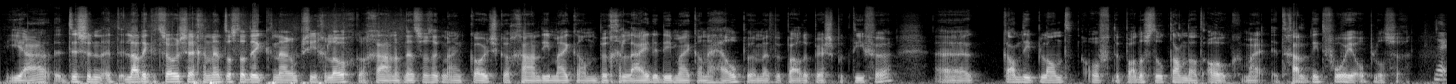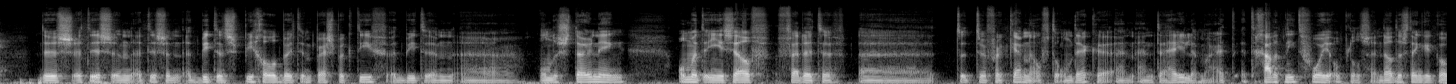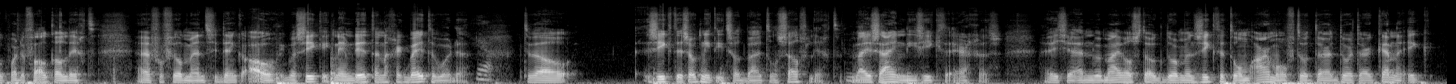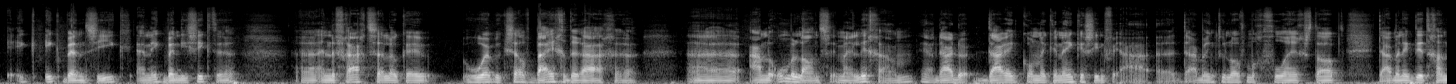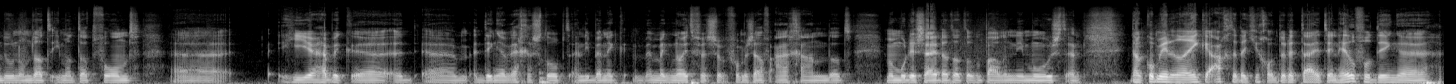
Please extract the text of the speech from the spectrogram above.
Ja, het is een, het, laat ik het zo zeggen, net als dat ik naar een psycholoog kan gaan, of net zoals ik naar een coach kan gaan die mij kan begeleiden, die mij kan helpen met bepaalde perspectieven, eh, kan die plant of de paddenstoel kan dat ook. Maar het gaat het niet voor je oplossen. Nee. Dus het, is een, het, is een, het biedt een spiegel, het biedt een perspectief, het biedt een eh, ondersteuning om het in jezelf verder te, eh, te, te verkennen of te ontdekken en, en te helen. Maar het, het gaat het niet voor je oplossen. En dat is denk ik ook waar de valkuil ligt eh, voor veel mensen. Die denken, oh, ik ben ziek, ik neem dit en dan ga ik beter worden. Ja. Terwijl ziekte is ook niet iets wat buiten onszelf ligt. Wij zijn die ziekte ergens. Weet je, en bij mij was het ook door mijn ziekte te omarmen of door, te- door te erkennen, ik, ik, ik ben ziek en ik ben die ziekte. Eh, en de vraag te stellen, oké, hoe heb ik zelf bijgedragen uh, aan de onbalans in mijn lichaam. Ja, daardoor, daarin kon ik in één keer zien van ja, uh, daar ben ik toen over mijn gevoel heen gestapt. Daar ben ik dit gaan doen omdat iemand dat vond. Hier heb ik dingen weggestopt en die ben ik, ben ik nooit voor, voor mezelf aangegaan. Dat mijn moeder zei dat dat op een bepaalde manier moest. En dan kom je er in één keer achter dat je gewoon door de tijd in heel veel dingen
